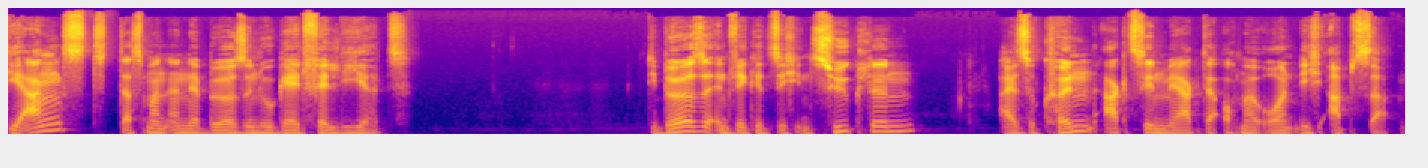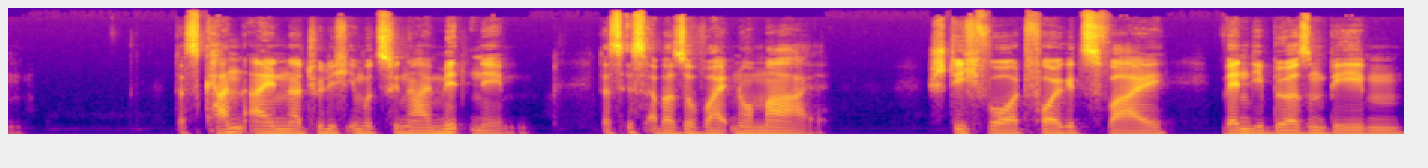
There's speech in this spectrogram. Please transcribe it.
Die Angst, dass man an der Börse nur Geld verliert, die Börse entwickelt sich in Zyklen, also können Aktienmärkte auch mal ordentlich absacken. Das kann einen natürlich emotional mitnehmen. Das ist aber soweit normal. Stichwort Folge 2, wenn die Börsen beben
